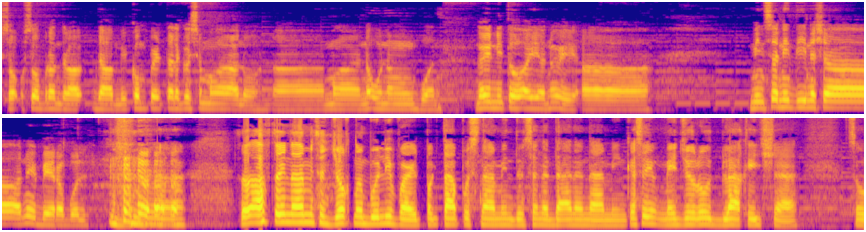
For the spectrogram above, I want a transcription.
so, sobrang dra- dami compared talaga sa mga ano, na mga naunang buwan. Ngayon ito ay ano eh, ah, minsan hindi na siya ano eh bearable. So after namin sa Jokno Boulevard, pagtapos namin dun sa nadaanan namin, kasi medyo road blockage siya. So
